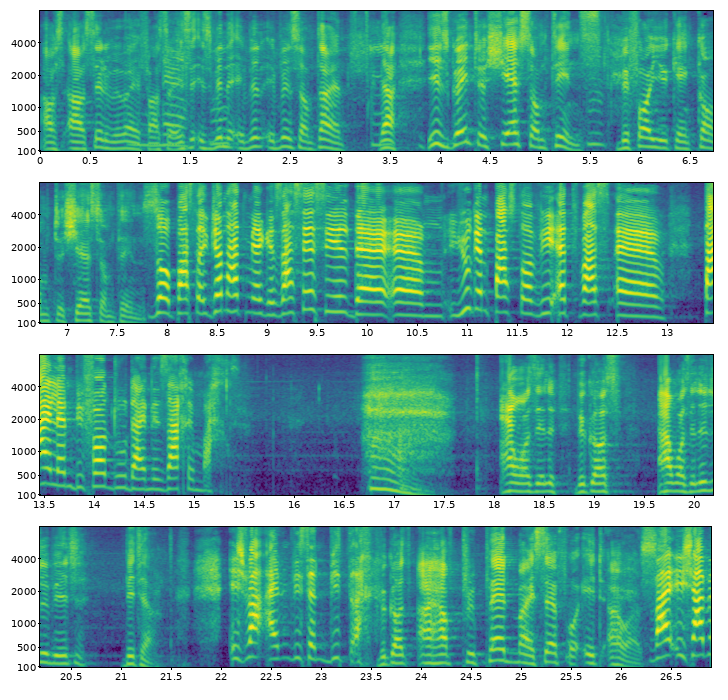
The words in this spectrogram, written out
I'll, I'll still remember it faster. It's, it's been, it's, been, it's been some time. Now, he's going to share some things before you can come to share some things. so, Pastor John hat mir gesagt, Cecil, der ähm, Jugendpastor will etwas äh, teilen, bevor du deine Sache machst. I was a because I was a little bit bitter Ich war ein bisschen bitter, because I have prepared myself for eight hours. weil ich habe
